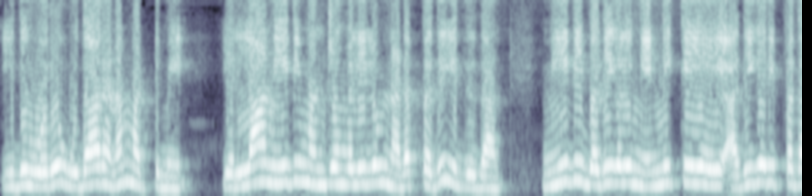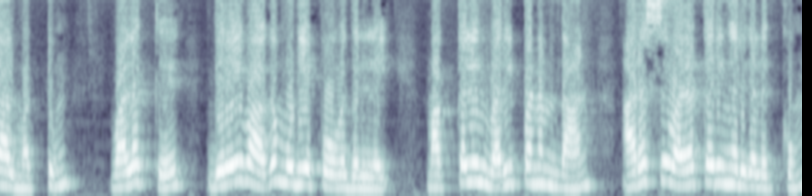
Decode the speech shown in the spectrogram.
இது ஒரு உதாரணம் மட்டுமே. எல்லா நீதிமன்றங்களிலும் நடப்பது இதுதான். நீதிபதிகளின் எண்ணிக்கையை அதிகரிப்பதால் மட்டும் வழக்கு விரைவாக முடிய போவதில்லை மக்களின் வரிப்பணம்தான் அரசு வழக்கறிஞர்களுக்கும்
